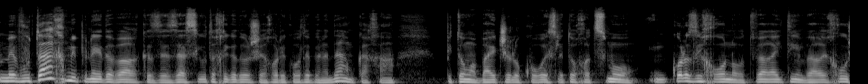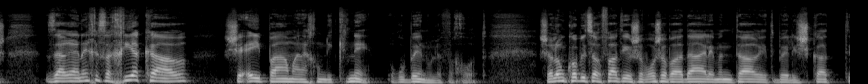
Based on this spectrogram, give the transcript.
מבוטח מפני דבר כזה, זה הסיוט הכי גדול שיכול לקרות לבן אדם, ככה פתאום הבית שלו קורס לתוך עצמו, עם כל הזיכרונות והרהיטים והרכוש. זה הרי הנכס הכי יקר שאי פעם אנחנו נקנה, רובנו לפחות. שלום קובי צרפתי, יושב ראש הוועדה האלמנטרית בלשכת uh,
